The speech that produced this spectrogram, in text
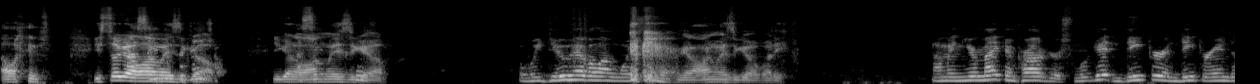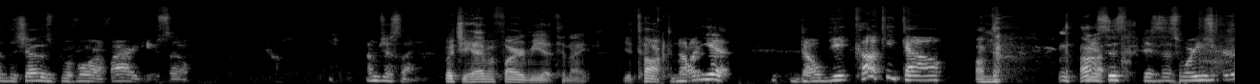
Oh, you still got I a long ways to go. Potential. You got I a see long the ways to go. we do have a long way to go. We got a long ways to go, buddy. I mean, you're making progress. We're getting deeper and deeper into the shows before I fire you. So I'm just saying. But you haven't fired me yet tonight. You talked about Not it. yet. Don't get cocky, Kyle. I'm not. not. This is this is where you screw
